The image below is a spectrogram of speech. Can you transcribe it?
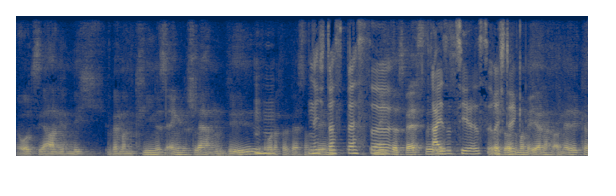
Ozeanien nicht wenn man cleanes Englisch lernen will mhm. oder verbessern nicht will, das beste nicht das beste Reiseziel ist, ist richtig. sollte man eher nach Amerika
